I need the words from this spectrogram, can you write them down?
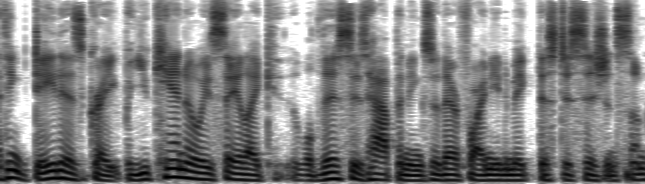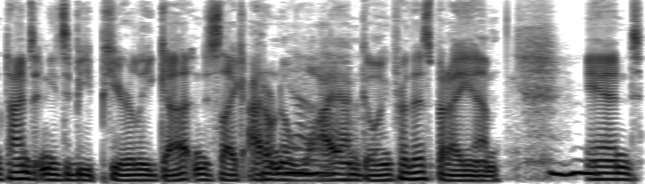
I think data is great, but you can't always say like, well, this is happening. So therefore I need to make this decision. Sometimes it needs to be purely gut. And it's like, I don't know why I'm going for this, but I am. Mm-hmm. And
